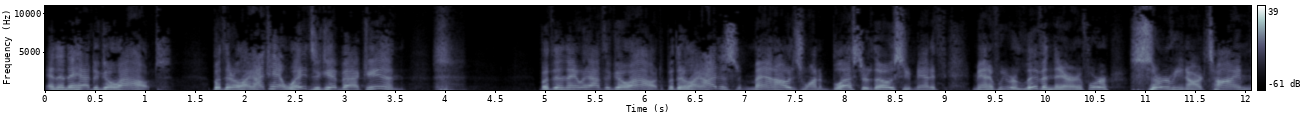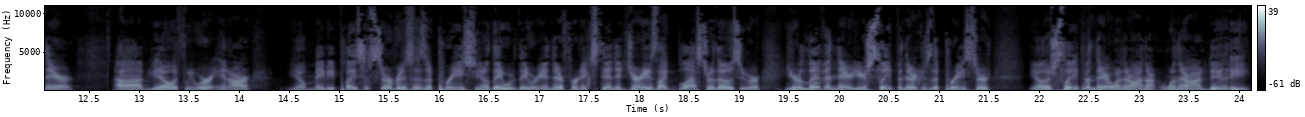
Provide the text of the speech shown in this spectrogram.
and then they had to go out. But they're like, I can't wait to get back in. But then they would have to go out. But they're like, I just, man, I just want to bless her those who, man, if, man, if we were living there, if we're serving our time there, uh, you know, if we were in our, you know, maybe place of service as a priest, you know, they were, they were in there for an extended journey. It's like, blessed are those who are, you're living there, you're sleeping there because the priests are, you know, they're sleeping there when they're on, when they're on duty.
